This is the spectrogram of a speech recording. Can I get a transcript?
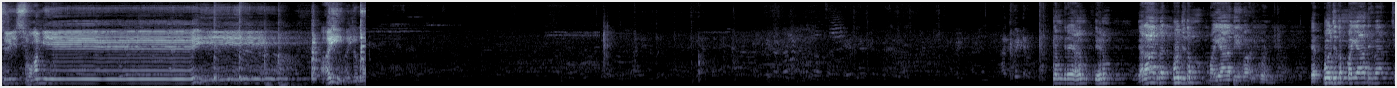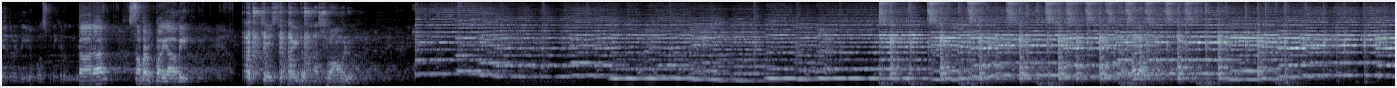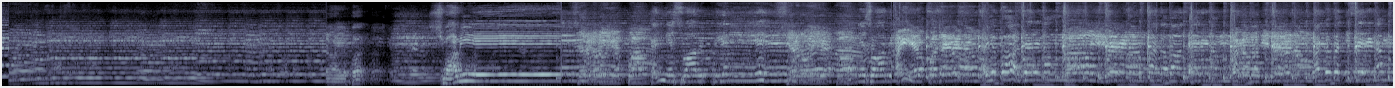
శ్రీ స్వామి ఐదు పోసుకుని ఇక్కడ సమర్పయామి. వచ్చేసి బయట ఉన్న స్వాములు ఆంజనేయ స్వామి. అయ్యప్ప శరణం. భగవాన్ శరణం. భగవతి శరణం. భగవతి శరణం.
